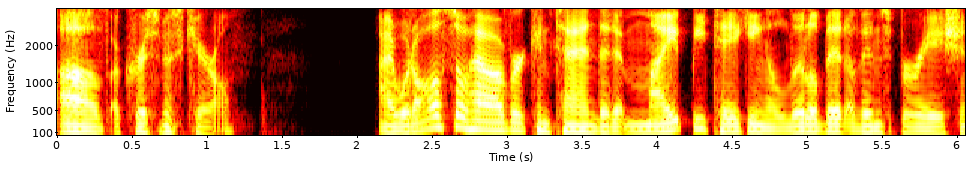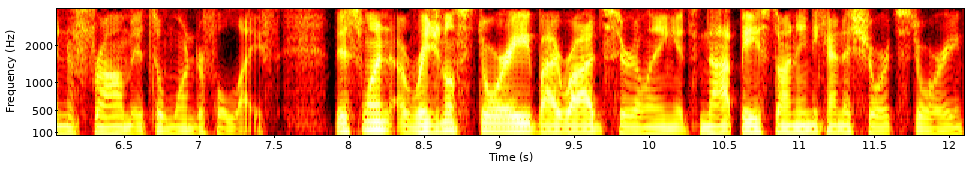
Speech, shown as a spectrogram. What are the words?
of a Christmas carol. I would also, however, contend that it might be taking a little bit of inspiration from It's a Wonderful Life. This one, original story by Rod Serling. It's not based on any kind of short story.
